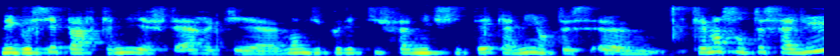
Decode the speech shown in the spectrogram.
négocié par Camille Efter, qui est membre du collectif Famixité. Camille, on te, Clémence, on te salue.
